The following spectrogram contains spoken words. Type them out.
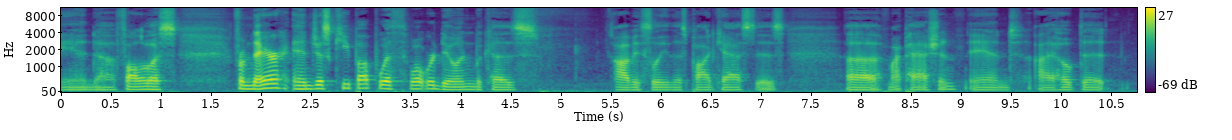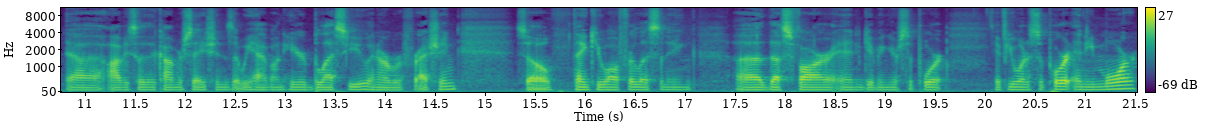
and uh, follow us from there and just keep up with what we're doing because obviously this podcast is uh, my passion, and I hope that uh, obviously the conversations that we have on here bless you and are refreshing. So thank you all for listening uh, thus far and giving your support. If you want to support any more,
